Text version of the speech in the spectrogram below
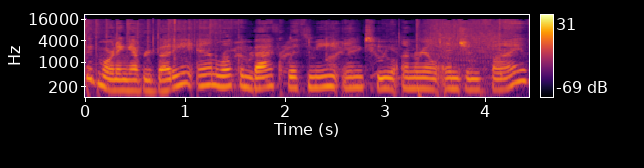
Good morning everybody and welcome back with me into Unreal Engine 5.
